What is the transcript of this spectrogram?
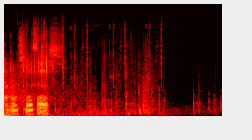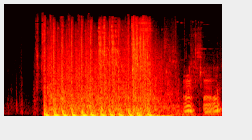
Warum schließe ich? Ah, schade.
